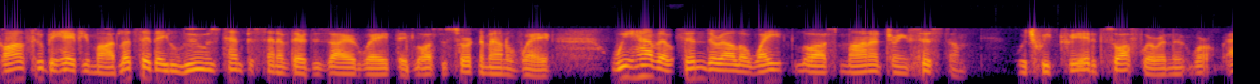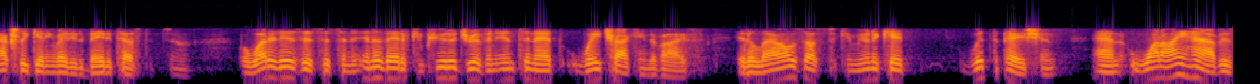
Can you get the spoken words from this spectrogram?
gone through behavior mod. Let's say they lose 10% of their desired weight. They've lost a certain amount of weight. We have a Thinderella weight loss monitoring system, which we created software, and we're actually getting ready to beta test it soon. But what it is, is it's an innovative computer-driven internet weight tracking device. It allows us to communicate with the patient and what I have is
